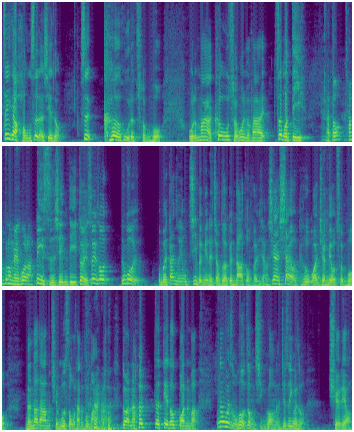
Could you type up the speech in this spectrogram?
这一条红色的线哦，是客户的存货。我的妈呀，客户存货你们发现这么低啊？都仓库都没货了，历史新低。对，所以说如果我们单纯用基本面的角度来跟大家做分享，现在下游客户完全没有存货。难道大家全部收他都不买吗？对吧、啊？然后这店都关了吗？那为什么会有这种情况呢？就是因为什么？缺料，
